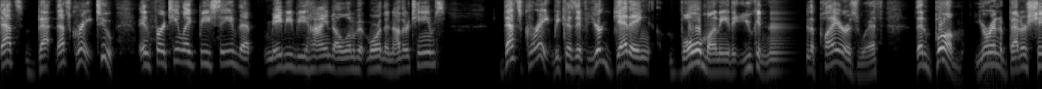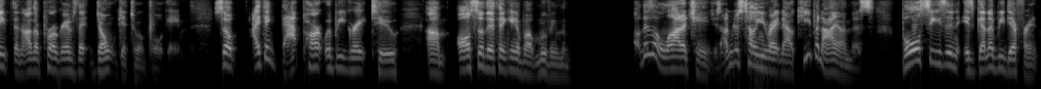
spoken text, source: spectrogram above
that's that's great too. And for a team like BC that may be behind a little bit more than other teams, that's great because if you're getting bowl money that you can the players with, then boom, you're in a better shape than other programs that don't get to a bowl game. So I think that part would be great too. Um, also, they're thinking about moving the. There's a lot of changes. I'm just telling you right now. Keep an eye on this. Bowl season is going to be different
